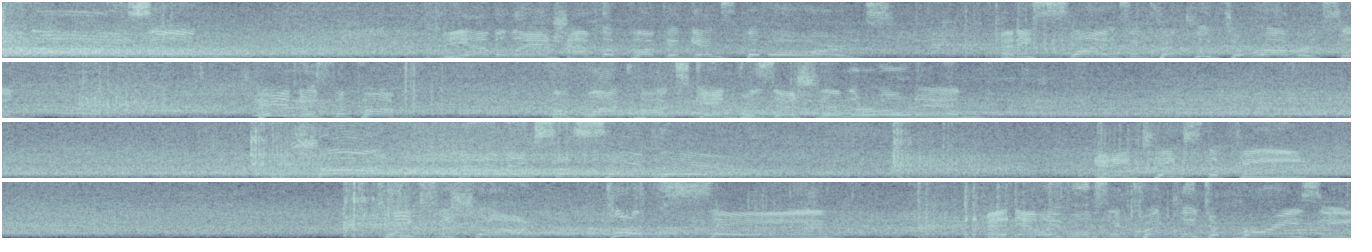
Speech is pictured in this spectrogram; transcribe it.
Denies him! The Avalanche have the puck against the boards. And he slides it quickly to Robertson. Handles the puck. The Blackhawks gain possession in their own end. Shot! And he makes a save there. And he takes the feed. Takes the shot. Glove save. And now he moves it quickly to Parisi.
